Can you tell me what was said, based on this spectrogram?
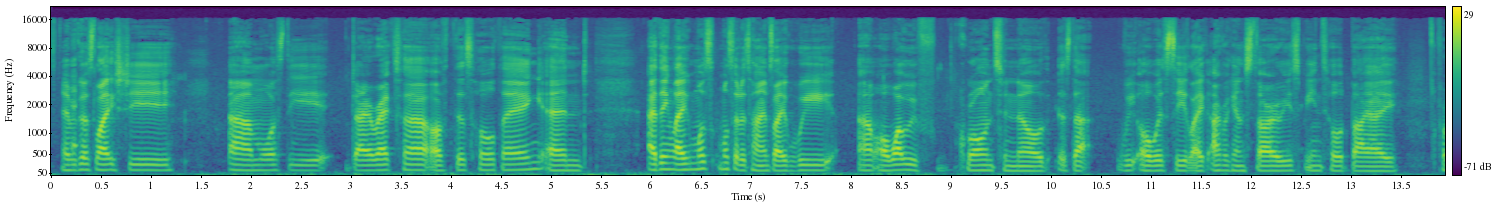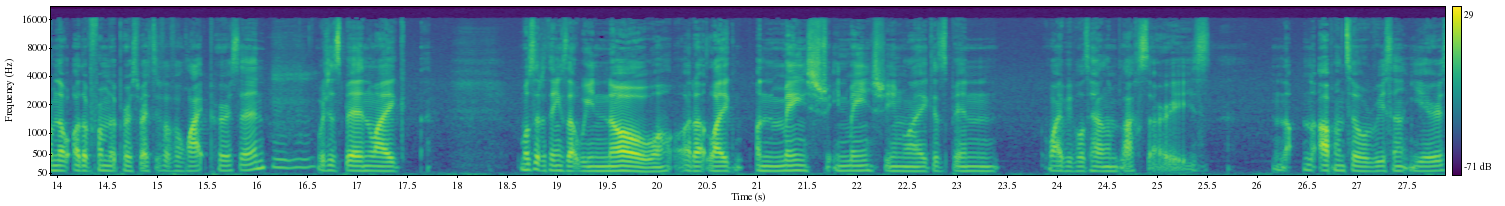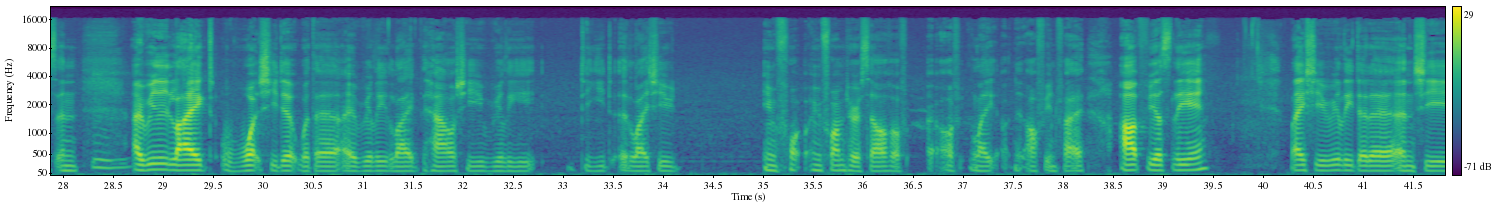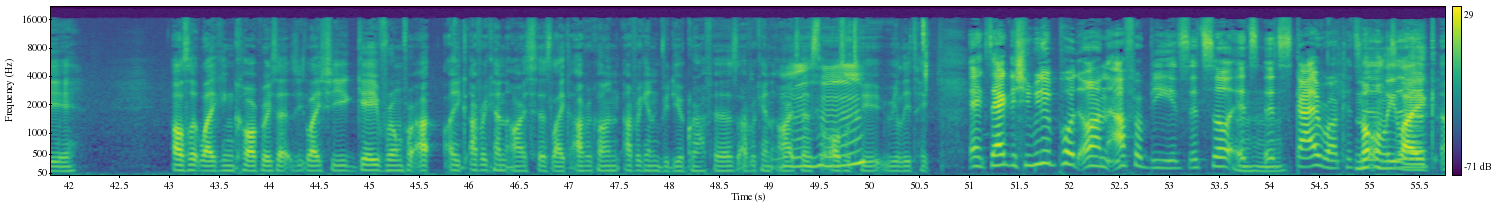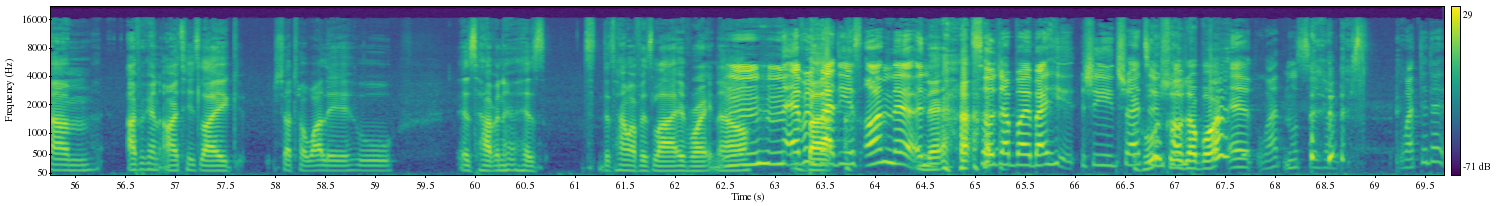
And because like she um was the director of this whole thing and I think like most most of the times like we um or what we've grown to know is that we always see like African stories being told by a from the other from the perspective of a white person, mhm. which has been like most of the things that we know or that like on mainstream in mainstream like it's been white people telling black stories n- up until recent years and Mhm. I really liked what she did with it. I really liked how she really did uh, like she infor- informed herself of of like of Infi. Obviously, like she really did it, and she also like incorporated like she gave room for uh, like African artists, like African African videographers, African artists also Mhm. to really take Exactly. She really put on Afrobeats. It's so it's Mhm. it's skyrocketed. not only like um African artists like Shatta Wale who is having his the time of his life right now. mhm, everybody is on there. And Ne- Soldier Boy, but he she tried Who to Soulja Boy? uh, what? No Soldier. what did I?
